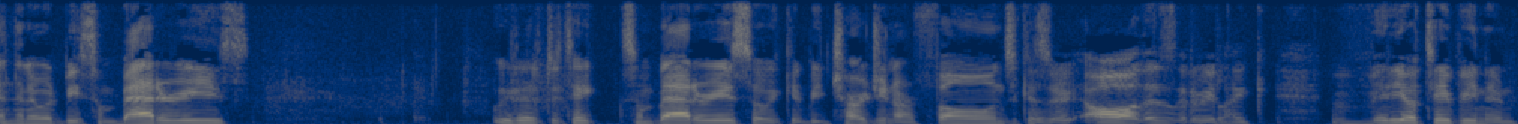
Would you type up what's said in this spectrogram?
and then it would be some batteries. We'd have to take some batteries so we could be charging our phones because oh, this is gonna be like videotaping and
